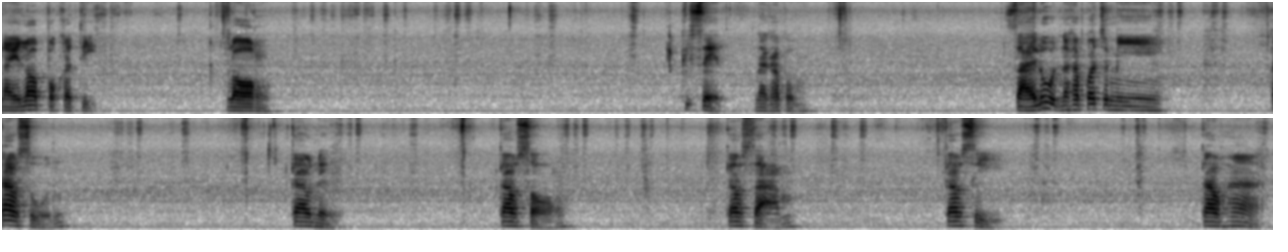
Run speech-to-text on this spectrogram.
ในรอบปกติ ลอง พิเศษนะครับผม สายรูดนะครับก็จะมี 90 91 92 93 94 95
